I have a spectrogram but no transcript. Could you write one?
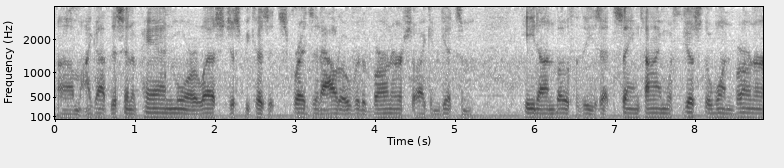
Um, I got this in a pan more or less just because it spreads it out over the burner so I can get some heat on both of these at the same time with just the one burner.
